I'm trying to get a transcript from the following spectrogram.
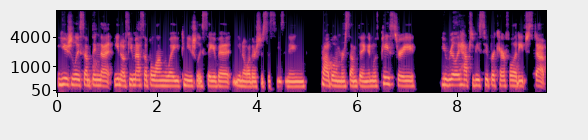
usually something that, you know, if you mess up along the way, you can usually save it, you know, whether it's just a seasoning problem or something. And with pastry, you really have to be super careful at each step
